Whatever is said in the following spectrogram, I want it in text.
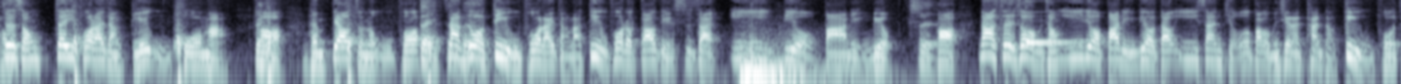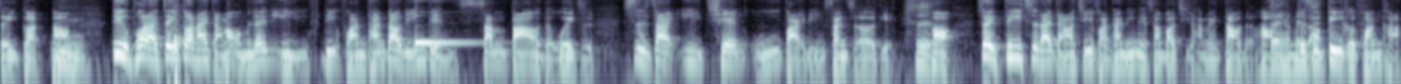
这是从这一波来讲，跌五波嘛。好，很标准的五波。对，那如果第五波来讲呢？第五波的高点是在一六八零六。是。好，那所以说我们从一六八零六到一三九二八，我们现在探讨第五波这一段啊。第五波来这一段来讲呢，我们在以反弹到零点三八二的位置，是在一千五百零三十二点。是。好。所以第一次来讲呢，其实反弹零点三八其实还没到的哈，对，还没到。这是第一个关卡。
